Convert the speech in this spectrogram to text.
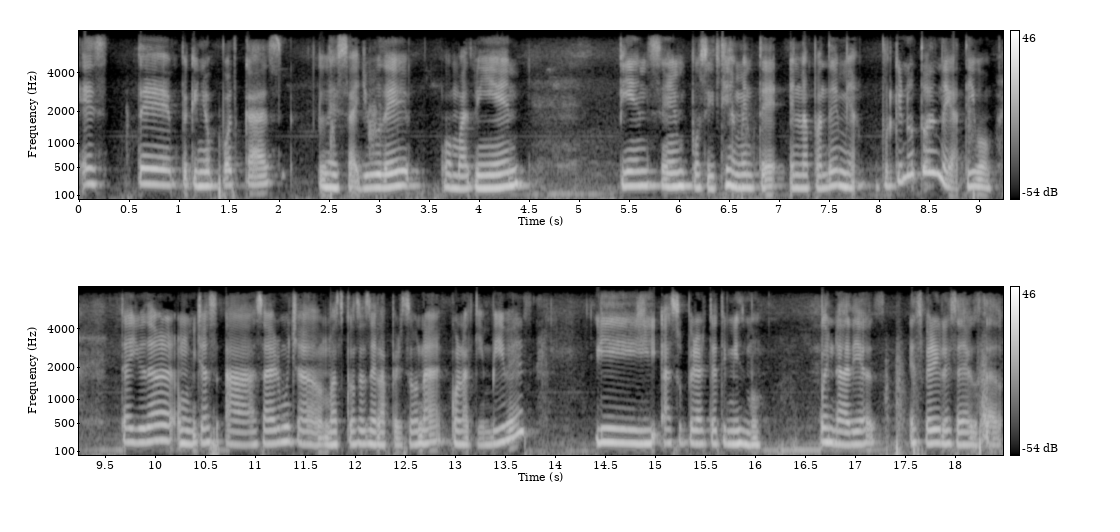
este pequeño podcast les ayude o más bien piensen positivamente en la pandemia. Porque no todo es negativo. Te ayuda a, muchas, a saber muchas más cosas de la persona con la que vives y a superarte a ti mismo. Bueno, adiós. Espero que les haya gustado.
